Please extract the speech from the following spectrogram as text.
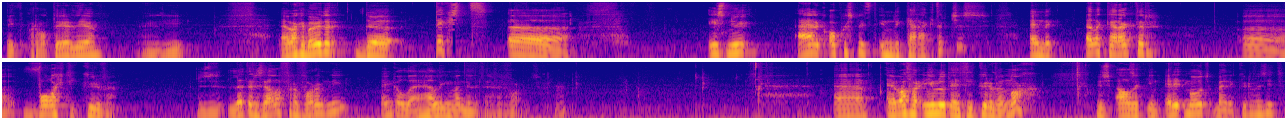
ik roteer die en je ziet. En wat gebeurt er? De tekst is nu eigenlijk opgesplitst in de karaktertjes. En elk karakter volgt die curve. Dus de letter zelf vervormt niet, enkel de helling van die letter vervormt. Uh, en wat voor invloed heeft die curve nog? Dus als ik in edit mode bij de curve zit,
